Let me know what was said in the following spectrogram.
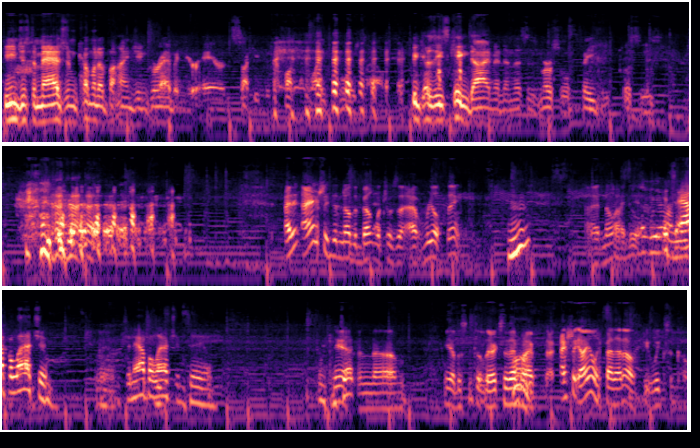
You can just imagine him coming up behind you and grabbing your hair and sucking your fucking life voice out because he's King Diamond and this is Mercyful Fate. you Pussies. I, I actually didn't know the Bell Witch was a, a real thing. Mhm. I had no idea. It's. Appalachian. Yeah. It's an Appalachian tale. From Yeah, and um, yeah, listen to the lyrics. And then when I actually, I only found that out a few weeks ago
